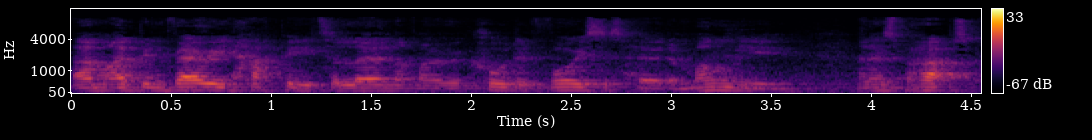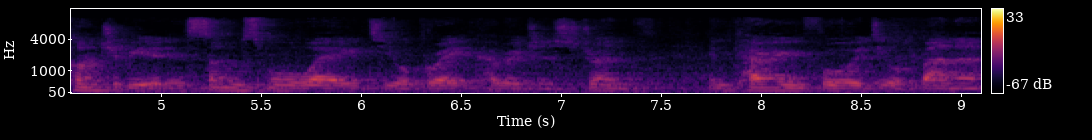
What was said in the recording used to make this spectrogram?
um, I've been very happy to learn that my recorded voice is heard among you and has perhaps contributed in some small way to your great courage and strength in carrying forward your banner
